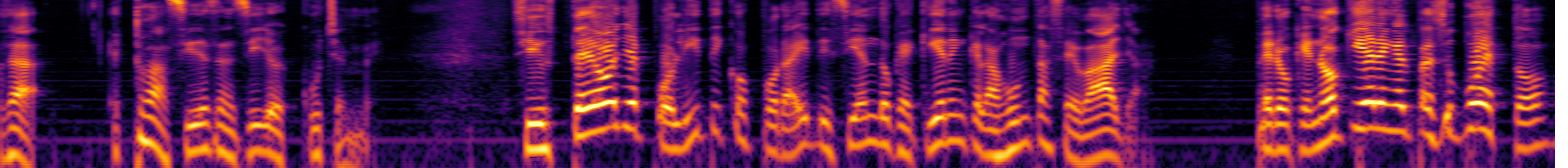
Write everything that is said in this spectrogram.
O sea, esto es así de sencillo, escúchenme. Si usted oye políticos por ahí diciendo que quieren que la Junta se vaya, pero que no quieren el presupuesto,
